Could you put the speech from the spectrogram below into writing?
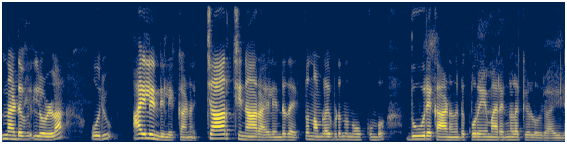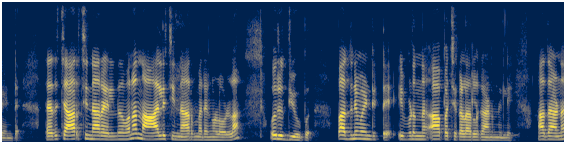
നടുവിലുള്ള ഒരു ഐലൻഡിലേക്കാണ്. ചാർ ചിനാർ ഐലൻഡ്. അതായത് ഇപ്പം നമ്മൾ ഇവിടുന്ന് നോക്കുമ്പോൾ ദൂരെ കാണുന്നുണ്ട് കുറേ മരങ്ങളൊക്കെ ഉള്ള ഒരു ഐലൻഡ്. അതായത് ചാർ ചിനാർ ഐലൻഡ് എന്ന് പറഞ്ഞാൽ നാല് ചിനാർ മരങ്ങളുള്ള ഒരു ദ്വീപ്. അപ്പോൾ അതിന് വേണ്ടിയിട്ട് ഇവിടുന്ന് ആ പച്ച കളറിൽ കാണുന്നില്ലേ? അതാണ്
